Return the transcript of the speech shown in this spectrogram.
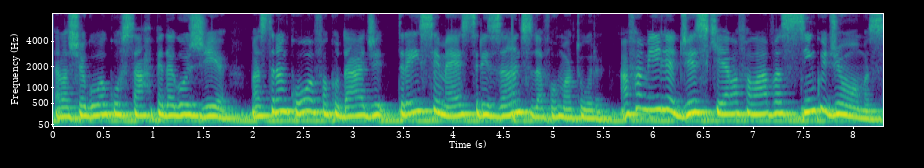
Ela chegou a cursar pedagogia, mas trancou a faculdade três semestres antes da formatura. A família diz que ela falava cinco idiomas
